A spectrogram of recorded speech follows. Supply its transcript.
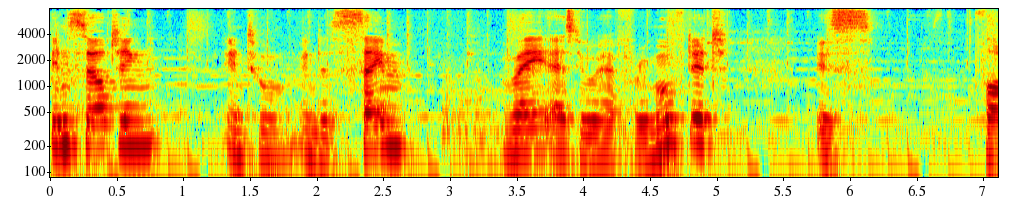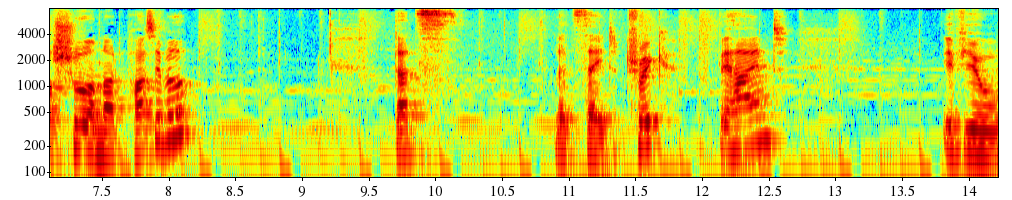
inserting into in the same way as you have removed it is for sure not possible that's, let's say, the trick behind. If you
